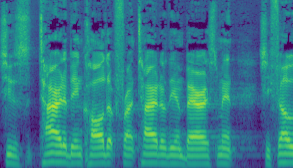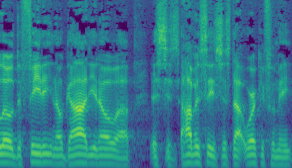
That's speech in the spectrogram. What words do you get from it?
she was tired of being called up front, tired of the embarrassment. She felt a little defeated. You know, God, you know, uh, it's just, obviously it's just not working for me.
